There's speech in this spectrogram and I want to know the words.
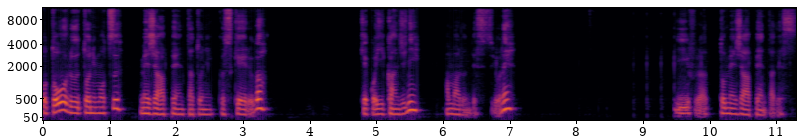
音をルートに持つメジャーペンタトニックスケールが結構いい感じにはまるんですよね。E フラットメジャーペンタです。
